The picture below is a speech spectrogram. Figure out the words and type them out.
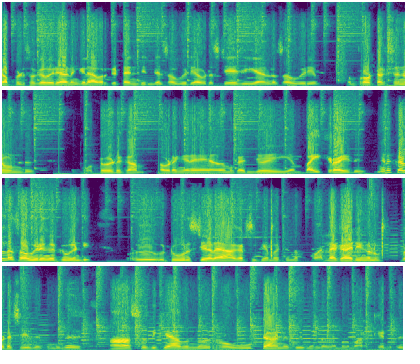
കപ്പിൾസ് ഒക്കെ വരികയാണെങ്കിൽ അവർക്ക് ടെന്റിന്റെ സൗകര്യം അവിടെ സ്റ്റേ ചെയ്യാനുള്ള സൗകര്യം പ്രൊട്ടക്ഷനും ഉണ്ട്. ഫോട്ടോ എടുക്കാം. അവിടെ ഇങ്ങനെ നമുക്ക് എൻജോയ് ചെയ്യാം. ബൈക്ക് റൈഡ് ഇങ്ങനെയൊക്കെയുള്ള സൗകര്യങ്ങൾക്ക് വേണ്ടി ടൂറിസ്റ്റുകളെ ആകർഷിക്കാൻ പറ്റുന്ന പല കാര്യങ്ങളും ഇവിടെ ചെയ്തിട്ടുണ്ട്. ഇത് ആസ്വദിക്കാവുന്ന ഒരു റൂട്ടാണ് ഇത് എന്നുള്ളത് നമ്മൾ മറക്കരുത്.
